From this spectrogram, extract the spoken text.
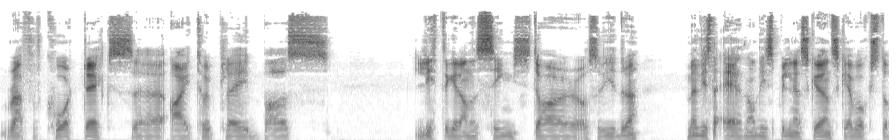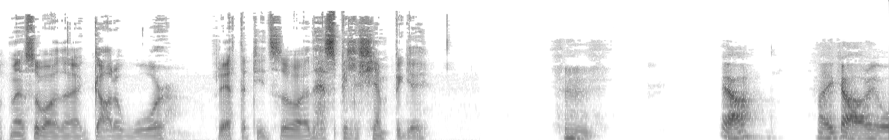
Wrath of Cortex, uh, iToy Buzz, litt grann SingStar osv. Men hvis det er en av de spillene jeg skulle ønske jeg vokste opp med, så var det God of War. For i ettertid så var det spillet kjempegøy. Hmm. Ja, jeg har jo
